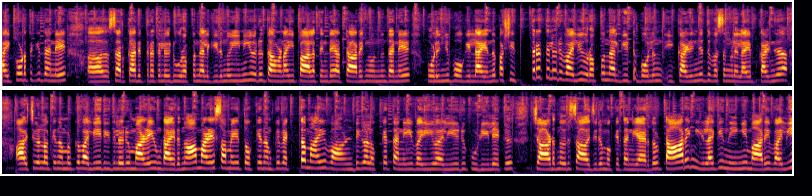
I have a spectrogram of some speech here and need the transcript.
ഹൈക്കോടതിക്ക് തന്നെ സർക്കാർ സർക്കാർ ഇത്തരത്തിലൊരു ഉറപ്പ് നൽകിയിരുന്നു. ഇനിയൊരു തവണ ഈ പാലത്തിന്റെ ടാറിംഗ് ഒന്നും തന്നെ പൊളിഞ്ഞു പോകില്ല എന്ന്. പക്ഷേ ഇത്തരത്തിലൊരു വലിയ ഉറപ്പ് നൽകിയിട്ട് പോലും ഈ കഴിഞ്ഞ ദിവസങ്ങളിലായി കഴിഞ്ഞ ആഴ്ചകളിലൊക്കെ നമുക്ക് വലിയ രീതിയിലൊരു മഴയുണ്ടായിരുന്നു. ആ മഴ സമയത്തൊക്കെ നമുക്ക് വ്യക്തമായി വണ്ടികളൊക്കെ തന്നെ ഈ വലിയ വലിയൊരു കുഴിയിലേക്ക് ചാടുന്ന ഒരു സാഹചര്യം ഒക്കെ തന്നെയായിരുന്നു. ടാറിംഗ് ഇളകി നീങ്ങി മാറി വലിയ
